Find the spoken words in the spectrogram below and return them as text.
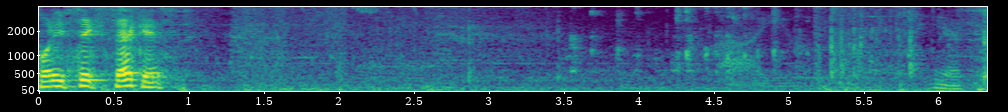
26 seconds. Yes.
